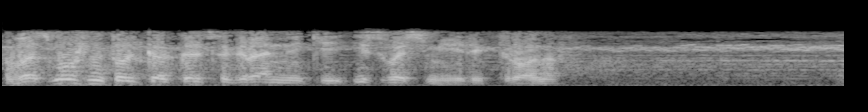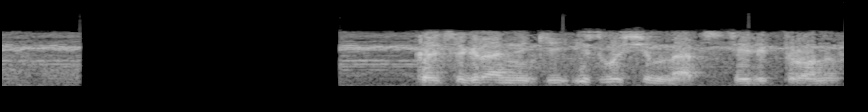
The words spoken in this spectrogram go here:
Возможно только кольцегранники из восьми электронов, кольцегранники из 18 электронов,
